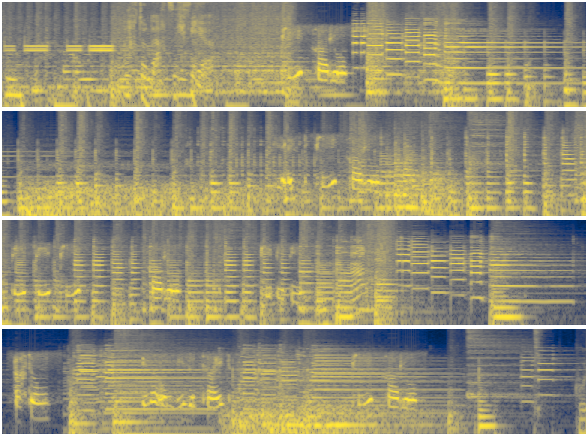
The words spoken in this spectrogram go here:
88,4. Radio. PSP Radio. PPP Radio. PBB. Achtung! Immer um diese Zeit. Pi Radio.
